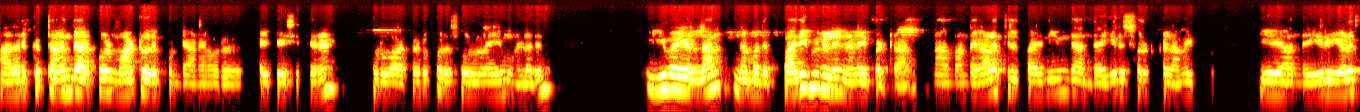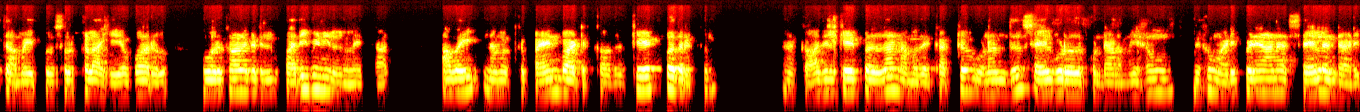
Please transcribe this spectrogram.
அதற்கு தகுந்தாற்போல் மாற்றுவதற்குண்டான ஒரு கைபேசி திறன் உருவாக்குவதற்கு ஒரு சூழ்நிலையும் உள்ளது. இவையெல்லாம் நமது பதிவுகளில் நிலை பெற்றால் நாம் அந்த காலத்தில் பதிந்த அந்த இரு சொற்கள் அமைப்பு அந்த இரு எழுத்து அமைப்பு சொற்களாகி எவ்வாறு ஒரு காலகட்டத்தில் பதிவினில் நிலைத்தால் அவை நமக்கு பயன்பாட்டுக்காக கேட்பதற்கும் காதில் கேட்பதுதான் நமது கற்று உணர்ந்து செயல்படுவதற்குண்டான மிகவும் மிகவும் அடிப்படையான செயல் என்ற அடி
